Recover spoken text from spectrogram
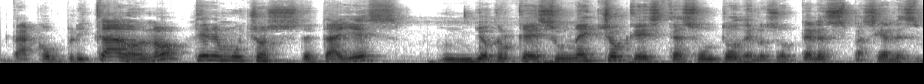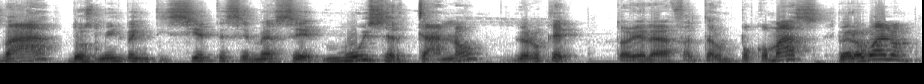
está complicado, ¿no? Tiene muchos detalles yo creo que es un hecho que este asunto de los hoteles espaciales va. 2027 se me hace muy cercano. Yo creo que todavía le va a faltar un poco más. Pero bueno,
